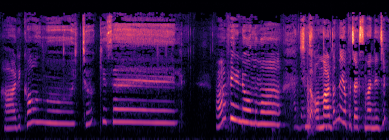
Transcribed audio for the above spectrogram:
Harika olmuş. Çok güzel. Aferin oğluma. Şimdi onlardan ne yapacaksın anneciğim?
